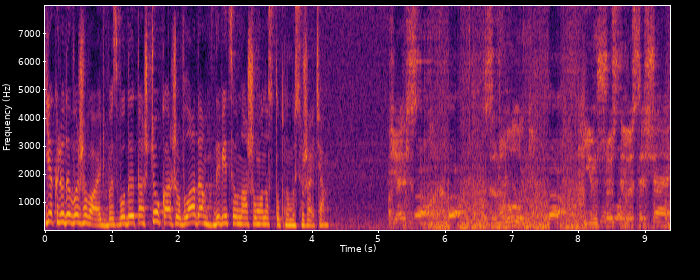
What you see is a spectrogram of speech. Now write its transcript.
Як люди виживають без води та що каже влада? Дивіться у нашому наступному сюжеті. Якісно? да Їм щось не вистачає?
